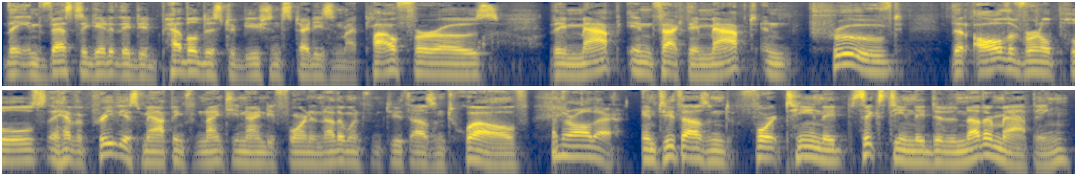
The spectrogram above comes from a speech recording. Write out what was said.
they investigated, they did pebble distribution studies in my plow furrows. They mapped, in fact, they mapped and proved that all the vernal pools, they have a previous mapping from 1994 and another one from 2012. And they're all there. In 2014, they 16, they did another mapping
